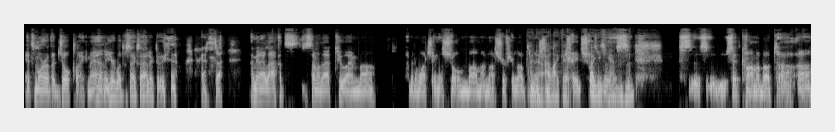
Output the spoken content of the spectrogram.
It's more of a joke like man you hear about the sex addict? And, uh, i mean i laugh at some of that too. I'm uh, I've been watching the show Mom. I'm not sure if you're allowed to I mention. Know, I like it. Trade shows. Oh, you can. Mm-hmm. Sitcom about uh, uh,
